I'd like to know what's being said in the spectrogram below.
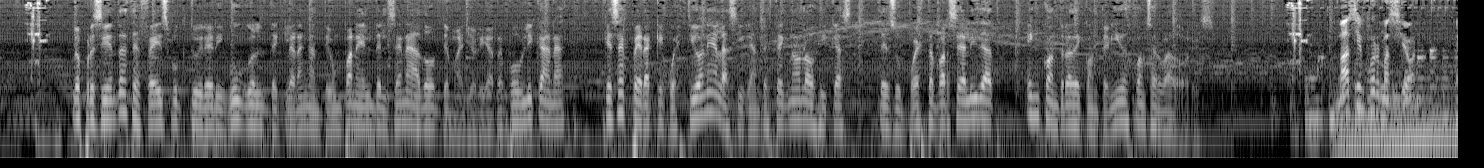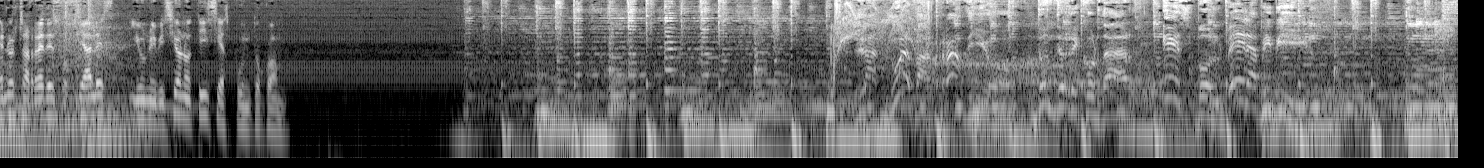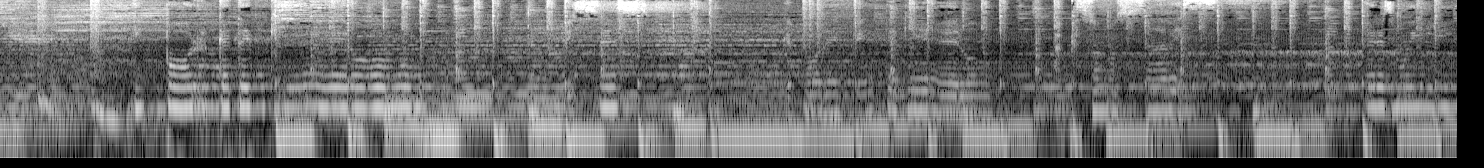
Los presidentes de Facebook, Twitter y Google declaran ante un panel del Senado de mayoría republicana que se espera que cuestione a las gigantes tecnológicas de supuesta parcialidad en contra de contenidos conservadores. Más información en nuestras redes sociales y univisionoticias.com. La nueva radio, donde recordar es volver a vivir. Porque te quiero. Dices que por qué te quiero, acaso no sabes. Eres muy linda,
